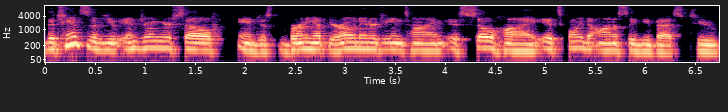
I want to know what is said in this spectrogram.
the chances of you injuring yourself and just burning up your own energy and time is so high, it's going to honestly be best to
